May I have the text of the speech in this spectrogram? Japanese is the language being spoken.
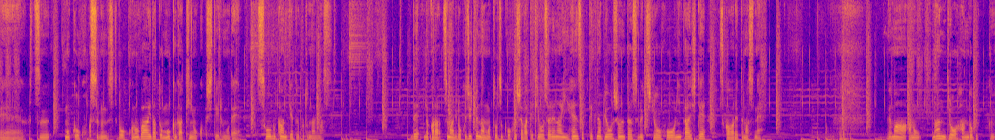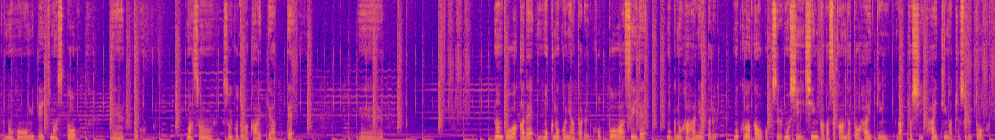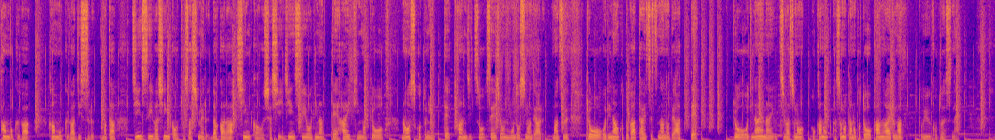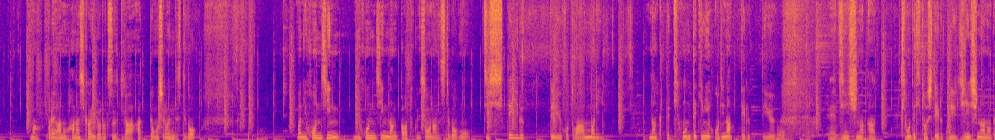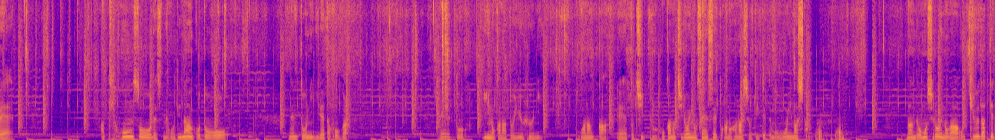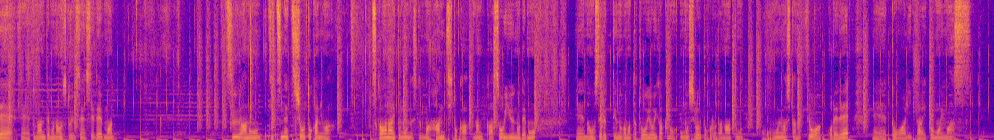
えー、普通木を刻するんですけどこの場合だと木が金を刻しているので相互関係ということになります。でだからつまり69難に基づく保者が適用されない変則的な病床に対する治療法に対して使われてますね。でまああの南條ハンドブックの方を見ていきますとえー、っとまあそのそういうことが書いてあってえー南方は火で木の子にあたる北方は水で木の母にあたる。木は火を克する。もし進化が盛んだとハイティンが虚しハイティンが虚すると漢木が漢木が実する。また人水は進化を虚さしめる。だから進化を射し人水を補ってハイティンの虚を直すことによって漢実を正常に戻すのである。まず虚を補うことが大切なのであって虚を補えないうちはその他のその他のことを考えるなということですね。まあ、これあの話がいろいろ続きがあって面白いんですけど、まあ、日本人日本人なんかは特にそうなんですけどもう実しているっていうことはあんまりなくて基本的に補ってるっていう、えー、人種なあ基本的としているっていう人種なのであ基本そうですね。補うことを念頭に入れた方がえっ、ー、といいのかなというふうに、まあ、なんか、えーと、ち他の治療院の先生とかの話を聞いてても思いましたなんで面白いのがお灸だけで、えーと、何でも治すという先生で、まあ、普通あの実熱症とかには使わないと思うんですけど、まあ、半地とかなんかそういうのでも、えー、治せるっていうのがまた東洋医学の面白いところだなと思いましたのね。今日はこれで、えーと終わりたいと思います。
